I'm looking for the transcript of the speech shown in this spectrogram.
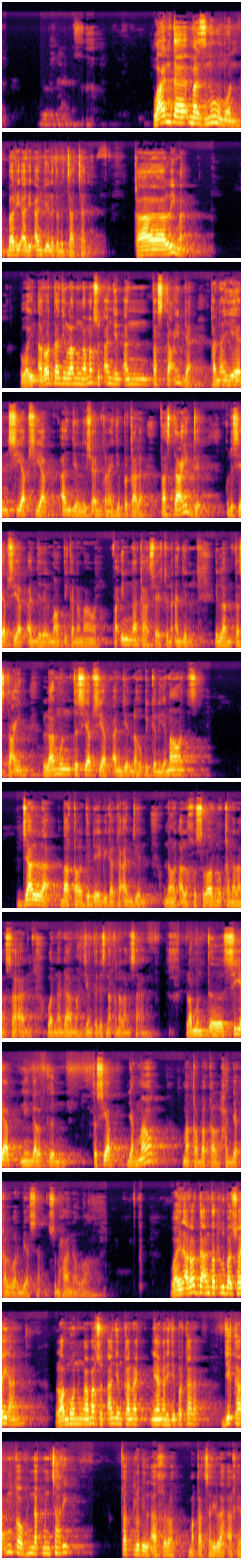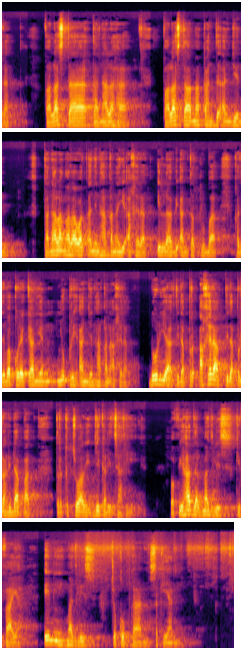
wa anta mazmumun bari ari anjeun eta cacat kalima wain arota jeng lamun ngamaksud anjin antas ta'ida karena yen siap-siap anjin lisan karena hiji perkara fasta'id kudu siap-siap anjin lil mauti karena maut fa innaka saistun anjin ilam tasta'id lamun tesiap-siap anjin lahu pikeun ieu maut jalla bakal gede bika ka anjin naon al khusranu kana langsaan wa nadamah jeung tegasna kana langsaan lamun tersiap meninggalkan tersiap yang maut maka bakal hanjakal luar biasa Subhanaallah lamun ngamaksud anjing kanak niangan iji perkara Jika engkau hendak mencari tatlubiloh maka sarilah akhirat Falsta tanalaha Falsta makan te anjin, tanala ngarawat anjin hakana i akhirat illa bi antat luba kajaba kurekan yang nyuprih anjin hakan akhirat dunia tidak per, akhirat tidak pernah didapat terkecuali jika dicari wa fi hadal majlis kifayah ini majlis cukupkan sekian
